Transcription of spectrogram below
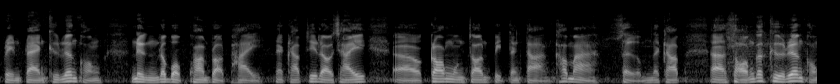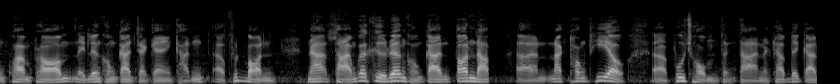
เปลี่ยนแปลงคือเรื่องของ 1 ระบบความปลอดภัยนะครับที่เราใช้กล้องวงจรปิดต่างๆ เข้ามาเสริมนะครับสองก็คือเรื่องของความพร้อมในเรื่องของการจัดการแข่งขันฟุตบอลนะสามก็คือเรื่องของการต้อนรับ นักท่องเที่ยวผู้ชมต่างๆนะครับด้วยการ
